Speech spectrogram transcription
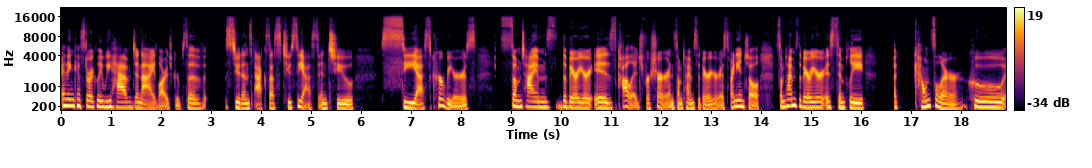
I think historically we have denied large groups of students access to CS and to CS careers. Sometimes the barrier is college for sure, and sometimes the barrier is financial. Sometimes the barrier is simply a counselor who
